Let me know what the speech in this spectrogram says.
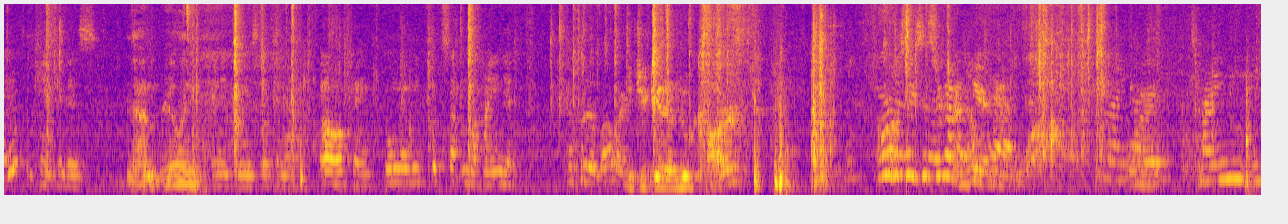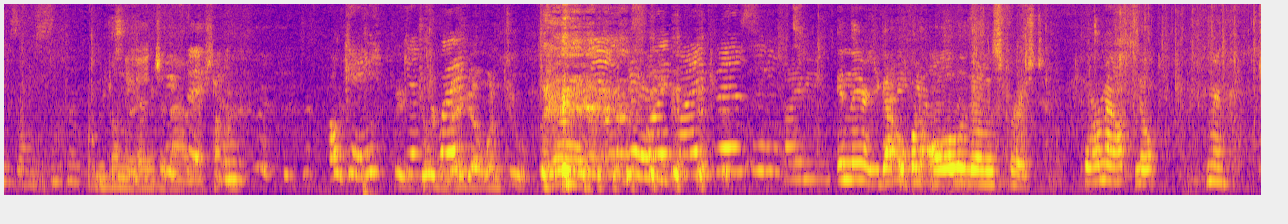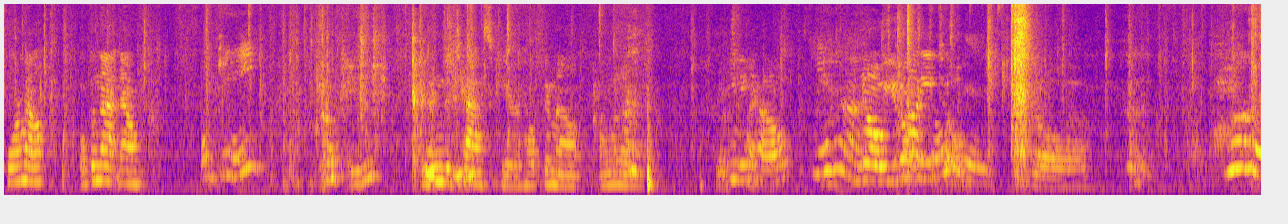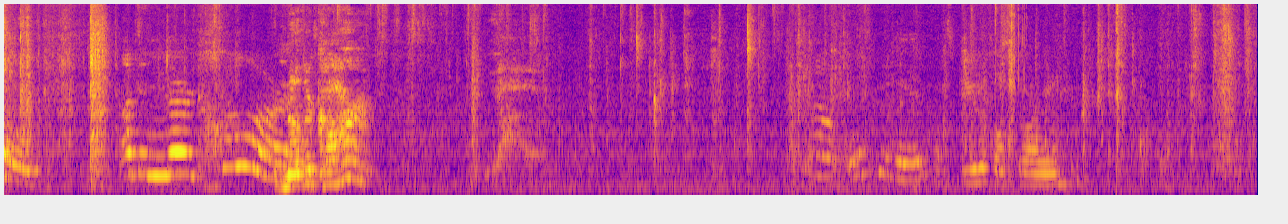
We can't get his Not really. anything he's looking at. Oh, okay. Well, maybe put something behind it. I put it lower. Did you get a new car? Oh, looks like sister got a Here. notepad. My God. Alright. Tiny easels. on the edge of that or something. Okay, Hey, get Jordan, my, I got one too. my, my present. Tiny. In there, you gotta open all of those first. Pour them out. Nope. Come here. Pour them out. Open that now. Okay, Okay. Get him to task here. Help him out. I'm gonna. You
